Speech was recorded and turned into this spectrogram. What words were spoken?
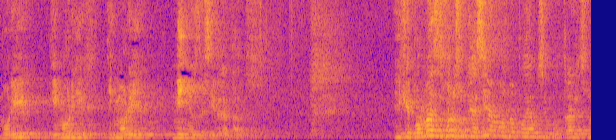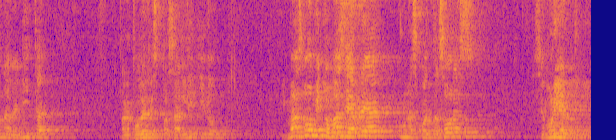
morir y morir y morir niños deshidratados. Y que por más esfuerzo que hacíamos no podíamos encontrarles una venita para poderles pasar líquido. Y más vómito, más diarrea, unas cuantas horas, se morían los niños.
